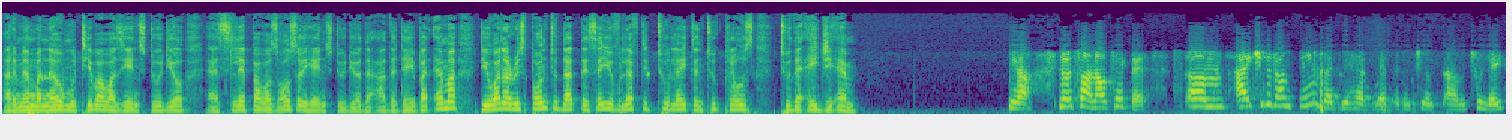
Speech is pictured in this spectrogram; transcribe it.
I remember Neo Mutiba was here in studio. Uh, Slipper was also here in studio the other day. But, Emma, do you want to respond to that? They say you've left it too late and too close to the AGM. Yeah, no, it's fine. I'll take that. Um, I actually don't think that we have left it until um, too late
